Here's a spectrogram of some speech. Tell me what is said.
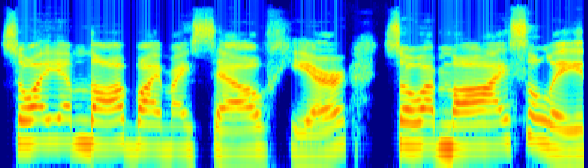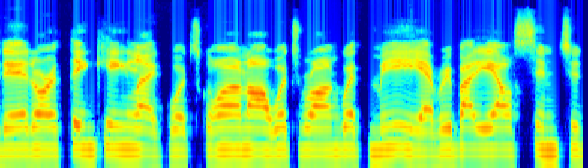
So I am not by myself here. So I'm not isolated or thinking like, what's going on? What's wrong with me? Everybody else seems to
